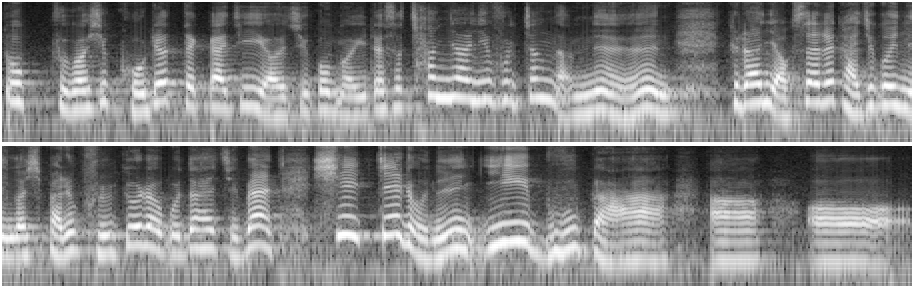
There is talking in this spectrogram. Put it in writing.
또 그것이 고려 때까지 이어지고 뭐 이래서 천년이 훌쩍 넘는 그런 역사를 가지고 있는 것이 바로 불교라고도 하지만 실제로는 이 무가 아, 어,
